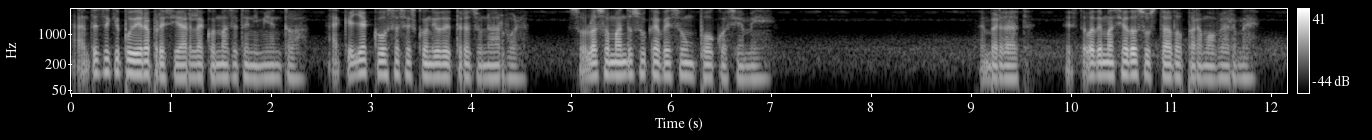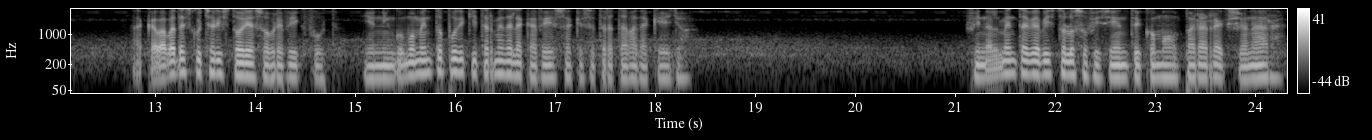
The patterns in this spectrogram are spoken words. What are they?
Antes de que pudiera apreciarla con más detenimiento, aquella cosa se escondió detrás de un árbol solo asomando su cabeza un poco hacia mí. En verdad, estaba demasiado asustado para moverme. Acababa de escuchar historias sobre Bigfoot y en ningún momento pude quitarme de la cabeza que se trataba de aquello. Finalmente había visto lo suficiente como para reaccionar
